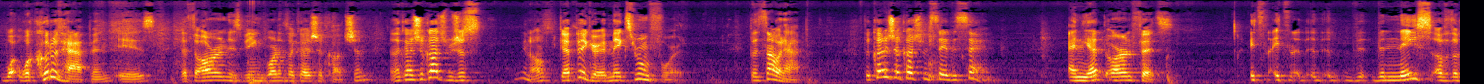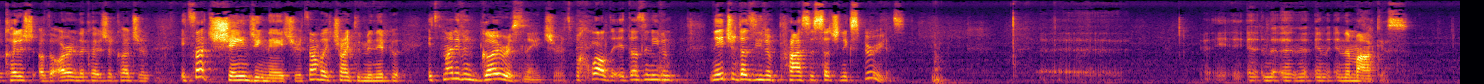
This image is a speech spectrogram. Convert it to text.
What, what could have happened is that the Aron is being brought into the Kaddish Kachim, and the Kaddish Kachim just you know, get bigger. It makes room for it. But it's not what happened. The Kaddish HaKashim stay the same. And yet the Aron fits. It's, it's the, the, the nace of the Kaddish, of the Aron and the Kaddish HaKashim, it's not changing nature. It's not like trying to manipulate. It's not even Gairis nature. It's Bechlal. It doesn't even, nature doesn't even process such an experience. Uh, in, in, in, in the Makkas.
